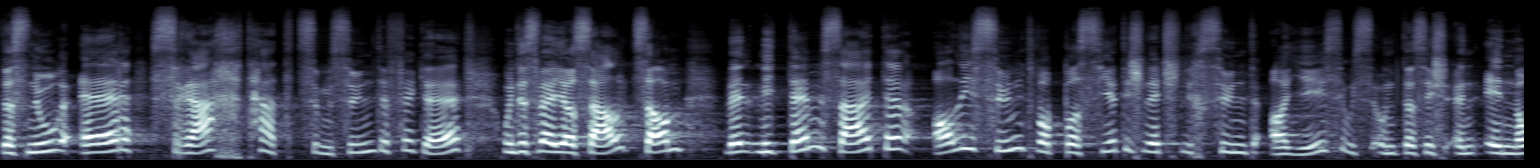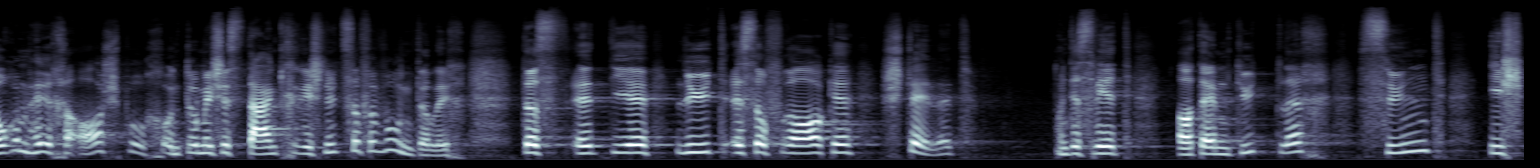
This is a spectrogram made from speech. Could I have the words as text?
dass nur er das Recht hat zum Sünden vergeben. Und es wäre ja seltsam, weil mit dem sagt er, alle Sünde, was passiert ist, letztlich Sünde an Jesus. Und das ist ein enorm hoher Anspruch. Und darum ist es denkerisch nicht so verwunderlich, dass äh, die Leute so Fragen stellen. Und es wird an dem deutlich, Sünde ist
